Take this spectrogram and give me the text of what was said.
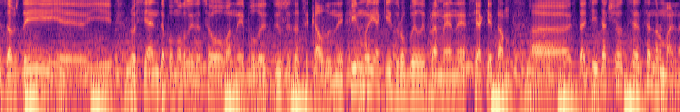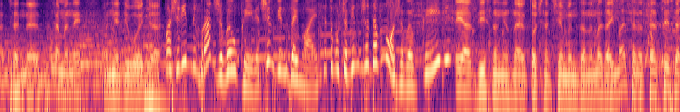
завжди, е, і росіяни допомогли до цього. Вони були дуже зацікавлені. Фільми, які зробили про мене, всякі там е, статті. Так що це, це нормально. Це не це мене не дивує. Ваш рідний брат живе у Києві. Чим він займається? Тому що він вже давно живе в Києві. Я дійсно не знаю точно, чим він за ними займається. але Це, це, це,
